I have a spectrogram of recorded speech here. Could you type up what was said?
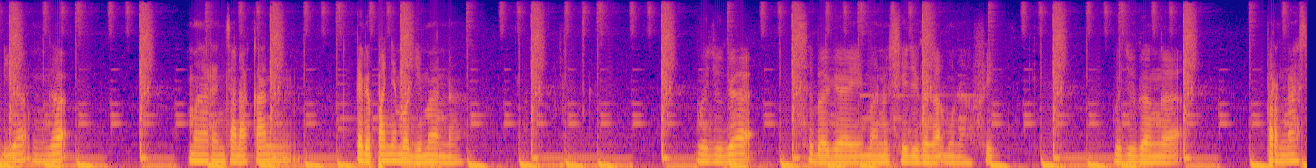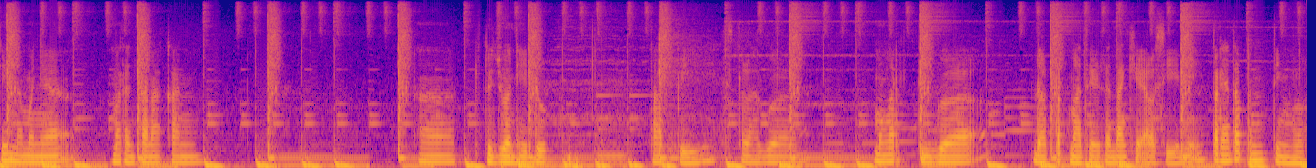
dia nggak merencanakan ke depannya mau gimana gue juga sebagai manusia juga nggak munafik. Gue juga nggak pernah sih namanya merencanakan uh, tujuan hidup. Tapi setelah gue mengerti gue dapat materi tentang KLC ini ternyata penting loh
